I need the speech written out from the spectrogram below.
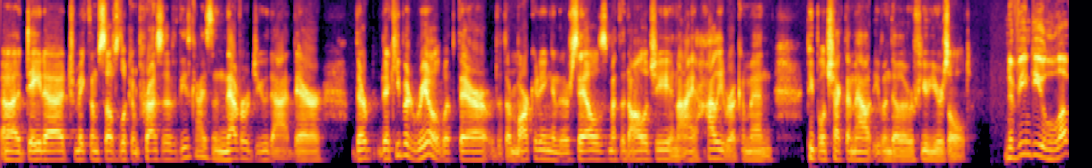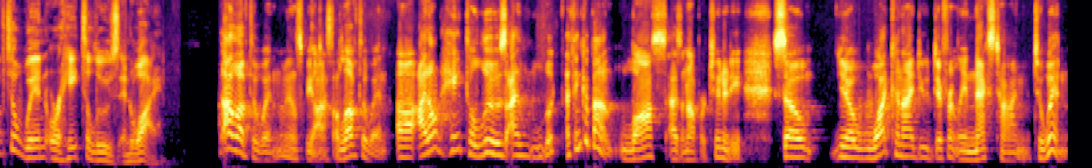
uh, data to make themselves look impressive. These guys never do that. They're they're they keep it real with their with their marketing and their sales methodology, and I highly recommend people check them out, even though they're a few years old. Naveen, do you love to win or hate to lose, and why? I love to win. I mean, let's be honest. I love to win. Uh, I don't hate to lose. I look. I think about loss as an opportunity. So you know, what can I do differently next time to win?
